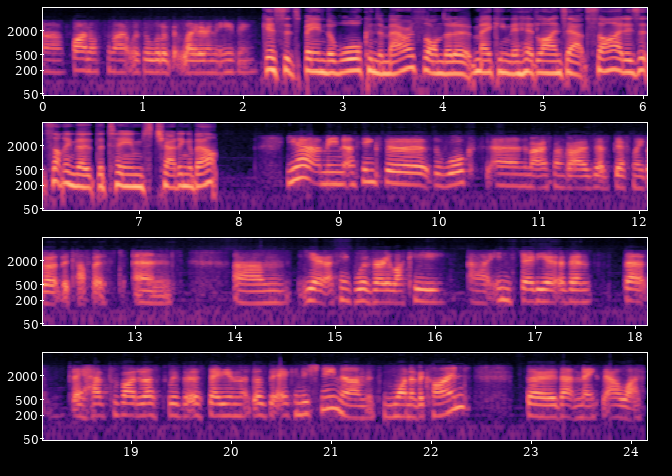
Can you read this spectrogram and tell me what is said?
uh, final tonight was a little bit later in the evening. Guess it's been the walk and the marathon that are making the headlines outside. Is it something that the team's chatting about? Yeah, I mean, I think the the walks and the marathon guys have definitely got it the toughest, and um, yeah, I think we're very lucky uh, in stadia events that they have provided us with a stadium that does the air conditioning. Um, it's one of a kind, so that makes our life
